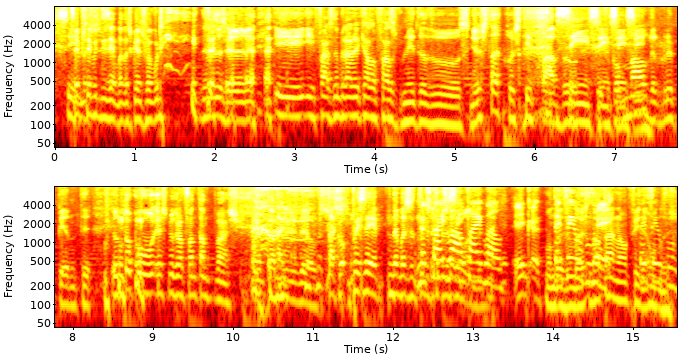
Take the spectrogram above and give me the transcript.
sempre gostei muito de dizer, uma das coisas favoritas. e, e faz lembrar aquela fase bonita do senhor está constipado Sim, sim, ficou sim, mal sim. de repente eu estou com este microfone está muito baixo para a amigos deles Tá com- pois é, não, mas, Mas está igual, está igual. Um, dois, um, dois. Não está não, filho. Tens aí um.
